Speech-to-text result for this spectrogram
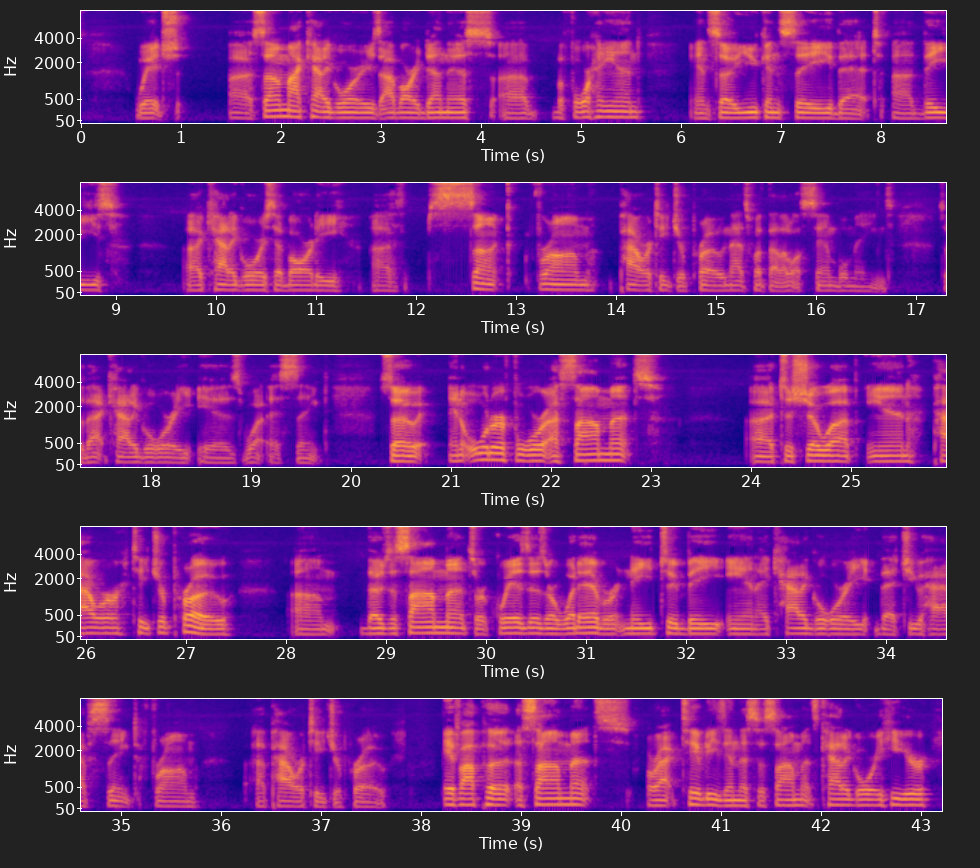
which uh, some of my categories I've already done this uh, beforehand, and so you can see that uh, these uh, categories have already uh, sunk from Power Teacher Pro, and that's what that little symbol means. So that category is what is synced. So in order for assignments uh, to show up in Power Teacher Pro, um, those assignments or quizzes or whatever need to be in a category that you have synced from a Power Teacher Pro. If I put assignments or activities in this assignments category here,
